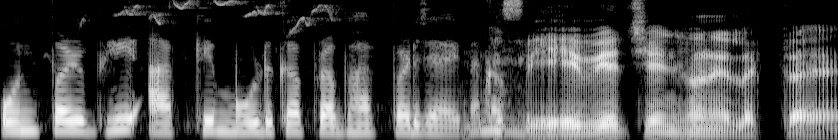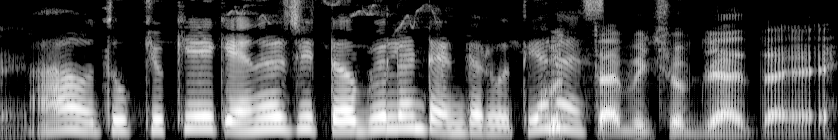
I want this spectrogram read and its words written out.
उन पर भी आपके मूड का प्रभाव पड़ जाएगा ना बिहेवियर चेंज होने लगता है। हाँ तो क्योंकि एक एनर्जी टर्बुलेंट एंटर होती है ना भी छुप जाता है।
